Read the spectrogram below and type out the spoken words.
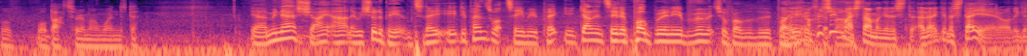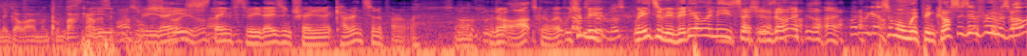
We'll we'll batter them on Wednesday. Yeah, I mean they're shite, aren't they? We should have beat them today. It depends what team you pick. You guarantee that Pogba and Ibrahimovic will probably be playing. I presume West Ham are going to. St- are they going to stay here, or are they going to go home and come back? How does it? Three days, staying for three days and training at Carrington apparently. So I don't know how that's going to work. We should be. We need to be videoing these sessions, don't we? Like, Why don't we get someone whipping crosses in for him as well?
